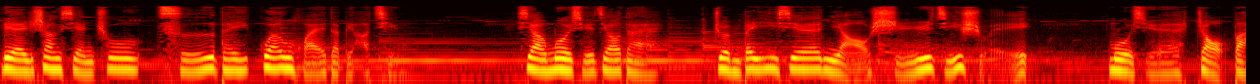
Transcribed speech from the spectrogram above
脸上显出慈悲关怀的表情，向墨学交代，准备一些鸟食及水。墨学照办。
